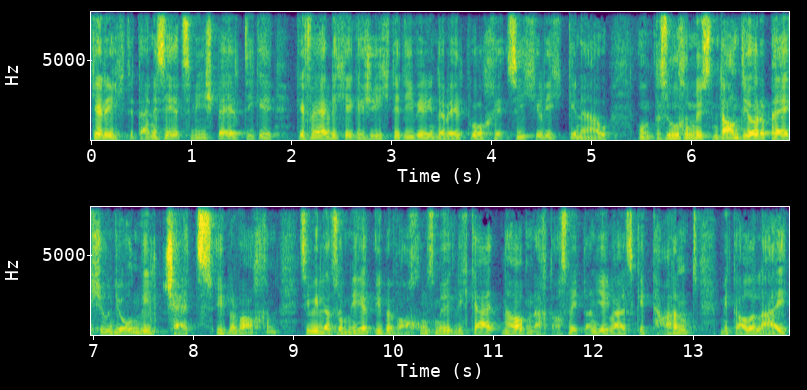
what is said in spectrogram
gerichtet. Eine sehr zwiespältige, gefährliche Geschichte, die wir in der Weltwoche sicherlich genau untersuchen müssen. Dann die Europäische Union will Chats überwachen. Sie will also mehr Überwachungsmöglichkeiten haben. Auch das wird dann jeweils getarnt mit allerlei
